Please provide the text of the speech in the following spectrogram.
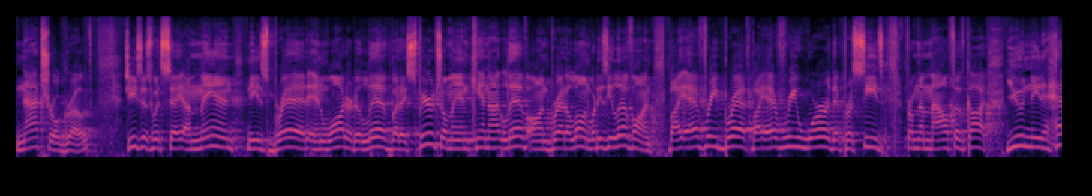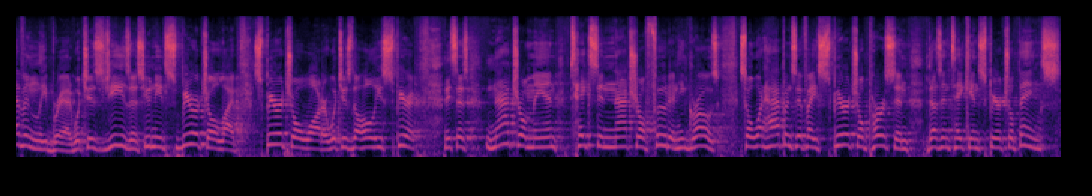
natural growth. Jesus would say a man needs bread and water to live, but a spiritual man cannot live on bread alone. What does he live on? By every breath, by every word that proceeds from the mouth of God. You need heavenly bread, which is Jesus. You need spiritual life spiritual water, which is the Holy Spirit. And it says, natural man takes in natural food and he grows. So, what happens if a spiritual person doesn't take in spiritual things?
